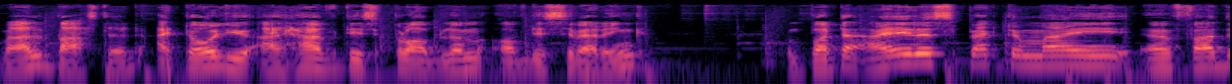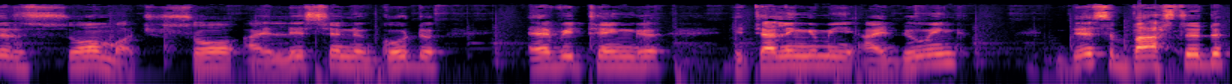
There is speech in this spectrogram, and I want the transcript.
Well, bastard, I told you I have this problem of the swearing, but I respect my uh, father so much, so I listen good everything he telling me I doing. This bastard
